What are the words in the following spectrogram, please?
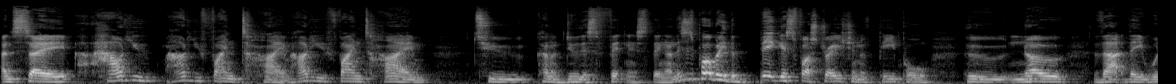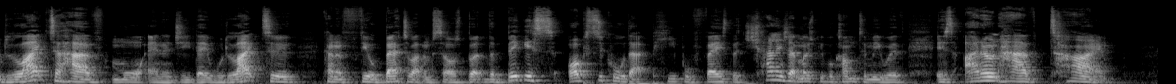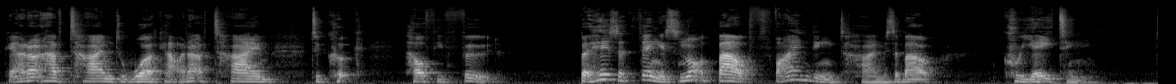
and say, how do you how do you find time? How do you find time to kind of do this fitness thing. And this is probably the biggest frustration of people who know that they would like to have more energy, they would like to kind of feel better about themselves. But the biggest obstacle that people face, the challenge that most people come to me with, is I don't have time. Okay, I don't have time to work out, I don't have time to cook healthy food. But here's the thing it's not about finding time, it's about creating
